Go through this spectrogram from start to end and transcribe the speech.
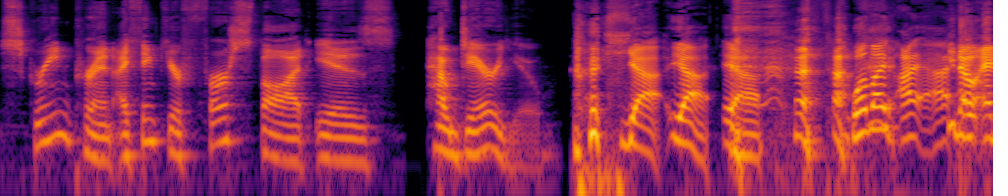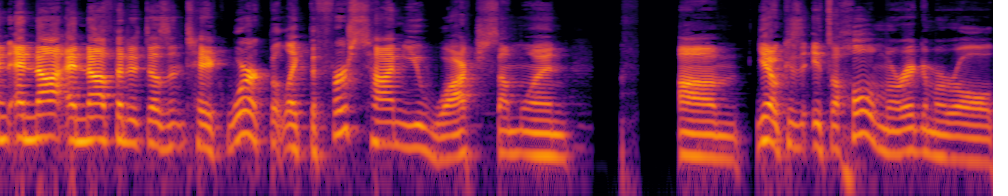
screen print, I think your first thought is, "How dare you?" yeah, yeah, yeah. Well, like I, I you know, I- and and not and not that it doesn't take work, but like the first time you watch someone, um, you know, because it's a whole rigmarole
